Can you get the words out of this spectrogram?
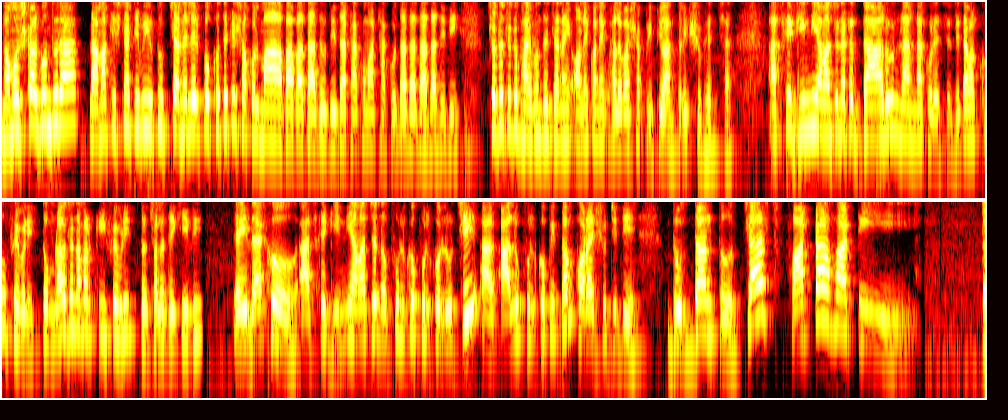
নমস্কার বন্ধুরা, রামাকৃষ্ণা টিভি ইউটিউব চ্যানেলের পক্ষ থেকে সকল মা, বাবা, দাদু, দিদা, ঠাকুমা, ঠাকুর দাদা দাদা, দিদি, ছোট ছোট ভাই বোনদের জানাই অনেক অনেক ভালোবাসা, প্রীতি আন্তরিক শুভেচ্ছা। আজকে গিন্নি আমার জন্য একটা দারুণ রান্না করেছে, যেটা আমার খুব ফেভারিট তোমরাও যেন আমার কি ফেভারিট তো চলো দেখিয়ে দিই। এই দেখো, আজকে গিন্নি আমার জন্য ফুলকো ফুলকো লুচি আর আলু ফুলকপির দম কড়াইশুটি দিয়ে। দুর্দান্ত জাস্ট ফাটাফাটি। তো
